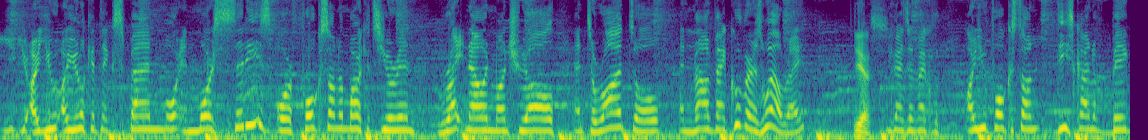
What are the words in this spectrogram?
you are you are you looking to expand more in more cities or focus on the markets you're in right now in Montreal and Toronto and now Vancouver as well, right? Yes. You guys in Vancouver. Are you focused on these kind of big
